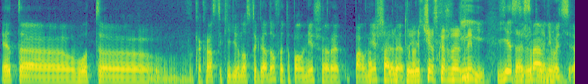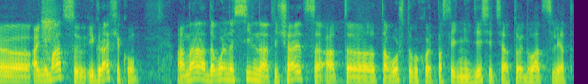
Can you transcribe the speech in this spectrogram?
это э, вот э, как раз-таки 90-х годов, это полнейшее, рет, полнейшее Абсолютно. ретро. Я честно скажу, даже для- И если даже для сравнивать э, анимацию и графику, она довольно сильно отличается от э, того, что выходит последние 10, а то и 20 лет.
